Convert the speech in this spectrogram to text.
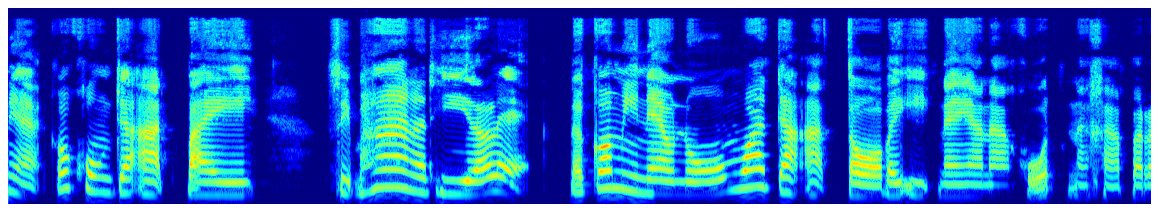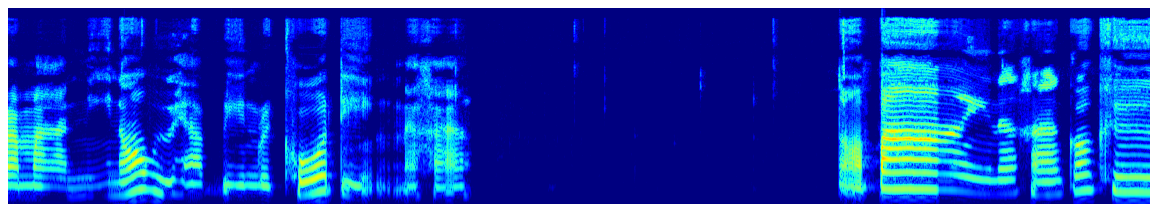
เนี่ย ก็คงจะอัดไป 15 นาทีแล้วแหละ แล้วก็มีแนวโน้มว่าจะอัดต่อไปอีกในอนาคตนะคะ ประมาณนี้เนาะ we have been recording นะคะ ต่อไปนะคะก็คือ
